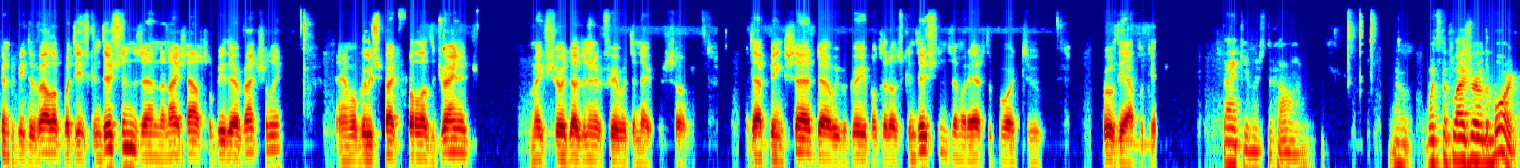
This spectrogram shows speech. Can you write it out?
going to be developed with these conditions and a nice house will be there eventually. And we'll be respectful of the drainage, make sure it doesn't interfere with the neighbors. So with that being said, uh, we've agreeable to those conditions and would ask the board to approve the application. Thank you, Mr. Cohen. What's the pleasure of the board?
